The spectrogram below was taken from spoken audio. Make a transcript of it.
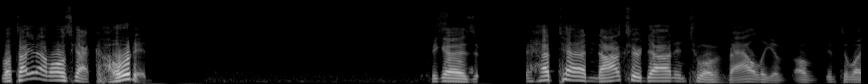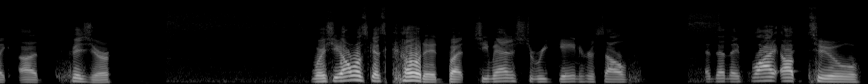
Well, Titanam almost got coated because Heptad knocks her down into a valley of, of into like a fissure where she almost gets coated, but she managed to regain herself, and then they fly up to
